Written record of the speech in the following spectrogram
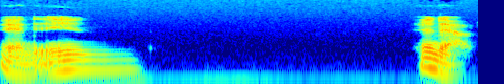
And in and out.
